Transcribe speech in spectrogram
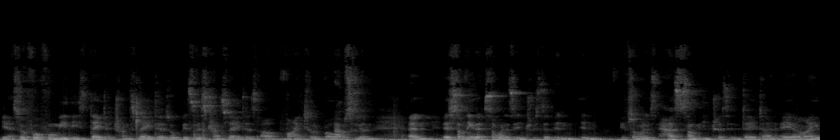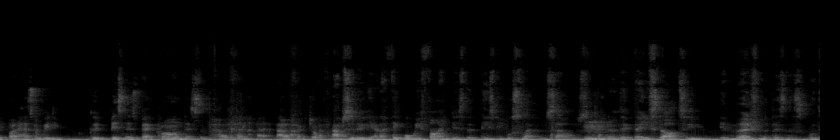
Yeah, so for, for me, these data translators or business translators are vital roles. Absolutely. And, and it's something that someone is interested in, in if someone is, has some interest in data and AI, but has a really good business background, that's the perfect, perfect job. Absolutely, and I think what we find is that these people select themselves. Mm. You know, they, they start to emerge from the business with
